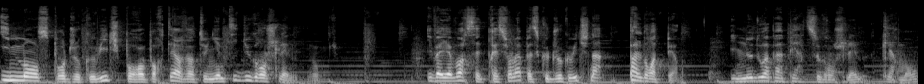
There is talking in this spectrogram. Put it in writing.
immense pour Djokovic pour remporter un 21e titre du grand chelem. Donc il va y avoir cette pression-là parce que Djokovic n'a pas le droit de perdre. Il ne doit pas perdre ce grand chelem, clairement.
